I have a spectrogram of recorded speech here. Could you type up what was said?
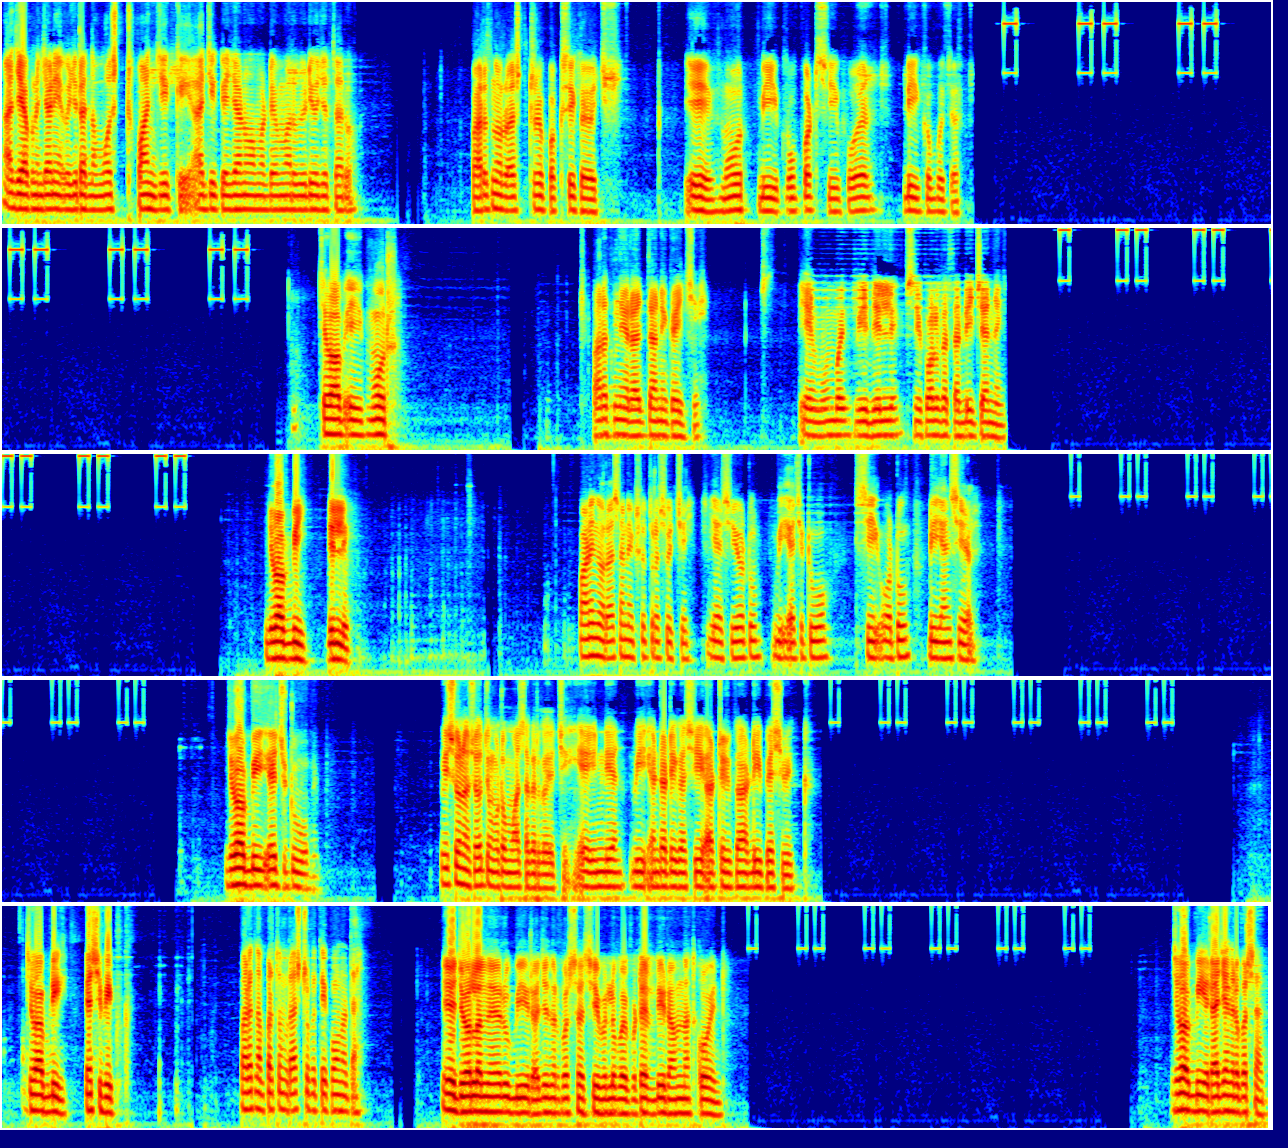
આજે આપણે જાણીએ ગુજરાતના મોસ્ટ પાંચ જીકે આ જીકે જાણવા માટે અમારો વીડિયો જતા રહો. ભારતનો રાષ્ટ્રીય પક્ષી કયો છે? એ, મોર, બી, પોપટ, સી કોયલ ડી, કબૂતર. જવાબ એ, મોર. ભારતની રાજધાની કઈ છે? A, Mumbai, B, Delhi, C, Kolkata, D, Chennai. જવાબ બી, દિલ્હી. પાણીનું રાસાયણિક સૂત્ર શું છે? A CO two B two CO two D જવાબ બી એચ ટુ વિશ્વનો સૌથી મોટો મહાસાગર કયો છે. A Indian B Antarctica C Arctic D Pacific જવાબ ડી પેસિફિક ભારતના પ્રથમ રાષ્ટ્રપતિ કોણ હતા? એ Jawaharlal Nehru, B Rajendra Prasad C Vallabhbhai Patel, D Ram Nath Kovind. જવાબ બી રાજેન્દ્ર પ્રસાદ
